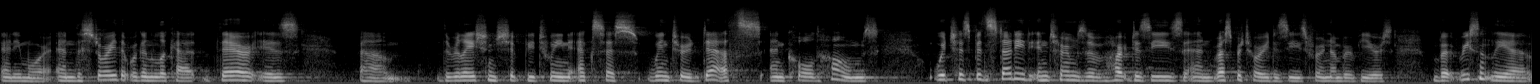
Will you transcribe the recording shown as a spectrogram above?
anymore. And the story that we're going to look at there is um, the relationship between excess winter deaths and cold homes, which has been studied in terms of heart disease and respiratory disease for a number of years. But recently, a,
